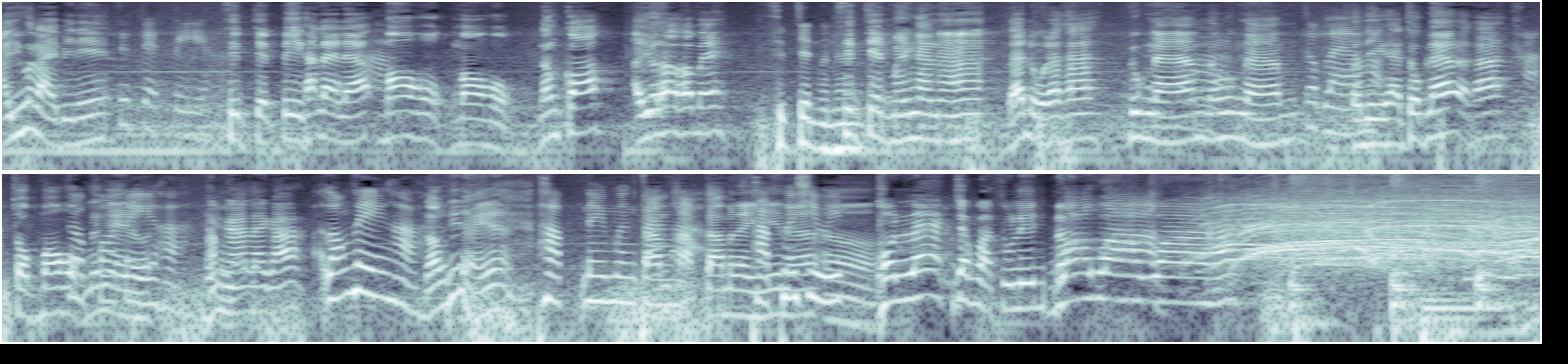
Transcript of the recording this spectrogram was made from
อายุเท่าไหร่ปีนี้ 17 ปีค่ะ 17 ปีขั้นอะไรแล้วม .6 ม .6 น้องก๊อฟอายุเท่าเขาไหม17เหมือนกัน 17 เหมือนกันนะฮะ แล้วหนูล่ะคะ ลูกน้ำน้องลูกน้ำจบแล้วสวัสดีค่ะ จบแล้วเหรอคะ ค่ะ จบมจบ .6 หรือปไงตรีเนอะค่ะ ทำงานอะไรคะ ร้องเพลงค่ะ ร้องที่ไหนอะผับในเมืองตรัตางมผับค่ะตามอะไรอย่างผับงี้นะเพื่อชีวิตเออคนแรกจังหวัดสุรินทร์วาวาวาครับเดี๋ยวนะใค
